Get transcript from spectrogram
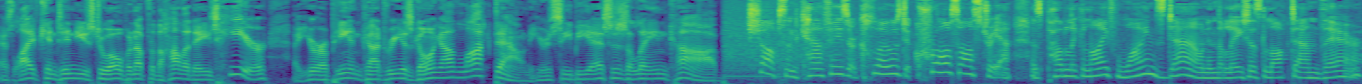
As life continues to open up for the holidays here, a European country is going on lockdown. Here's CBS's Elaine Cobb. Shops and cafes are closed across Austria as public life winds down in the latest lockdown there.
